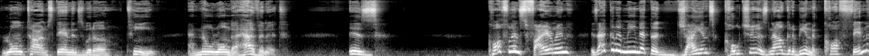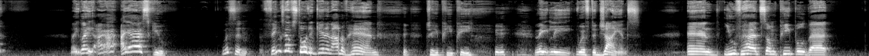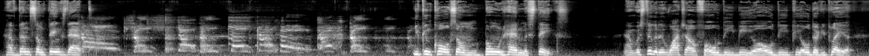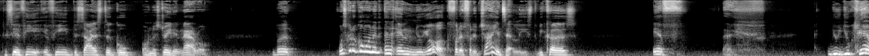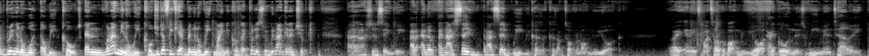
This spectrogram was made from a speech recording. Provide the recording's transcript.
long time standings with a team and no longer having it is Coughlin's firing. Is that gonna mean that the Giants culture is now gonna be in the coffin? Like, like I, I I ask you, listen, things have started getting out of hand, JPP, lately with the Giants. And you've had some people that have done some things that you can call some bonehead mistakes. And we're still gonna watch out for ODB or ODP, old dirty player, to see if he if he decides to go on the straight and narrow. But what's gonna go on in, in, in New York for the for the Giants at least? Because if you you can't bring in a, we- a weak coach, and when I mean a weak coach, you definitely can't bring in a weak minded coach. Like put this way, we're not getting chip. I I shouldn't say weak, and and I say and I said we because because I'm talking about New York, right? Anytime I talk about New York, I go in this we mentality.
